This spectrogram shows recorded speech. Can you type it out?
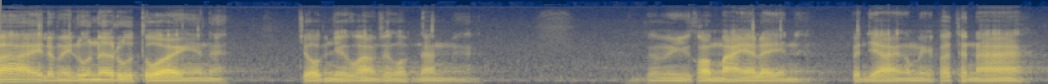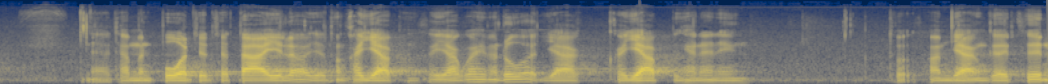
บายแล้วไม่รู้เนื้อรู้ตัวอย่างเงี้ยนะจมอยู่ความสงบนั้นนะก็ไม่มีความหมายอะไรนะปัญญาก็ไม่พัฒนา ถ้ามันปวดจะจะตายอยู่แล้ว จะต้องขยับ ขยับก็ให้มันรู้ว่าอยากขยับแค่นั้นเองตัวความอยากมันเกิดขึ้น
